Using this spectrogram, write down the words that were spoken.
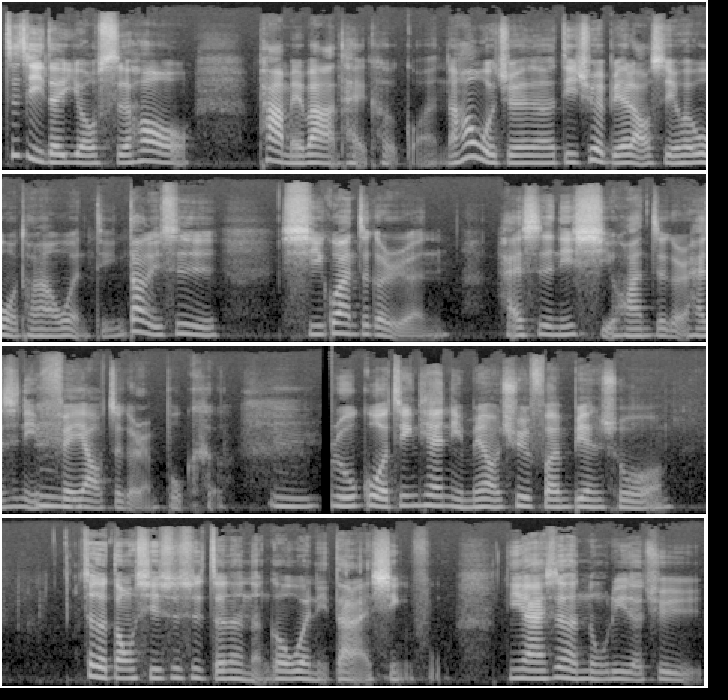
自己的有时候怕没办法太客观。然后我觉得，的确，别的老师也会问我同样问题：你到底是习惯这个人，还是你喜欢这个人，还是你非要这个人不可？嗯，如果今天你没有去分辨说这个东西是是真的能够为你带来幸福，你还是很努力的去，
